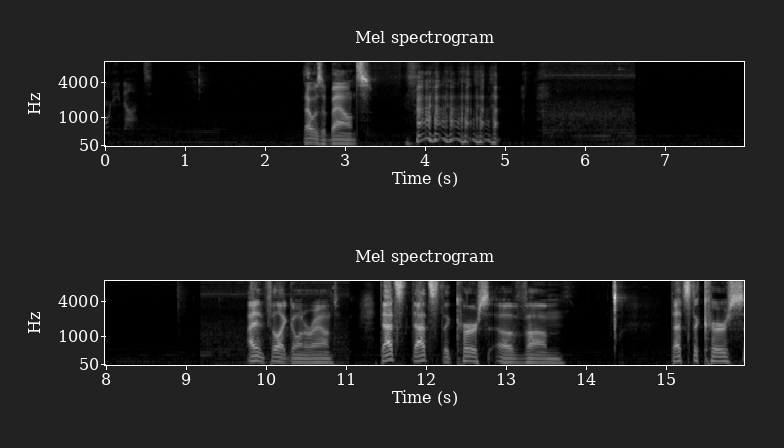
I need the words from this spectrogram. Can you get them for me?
Forty knots. That was a bounce. I didn't feel like going around. That's that's the curse of um, that's the curse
